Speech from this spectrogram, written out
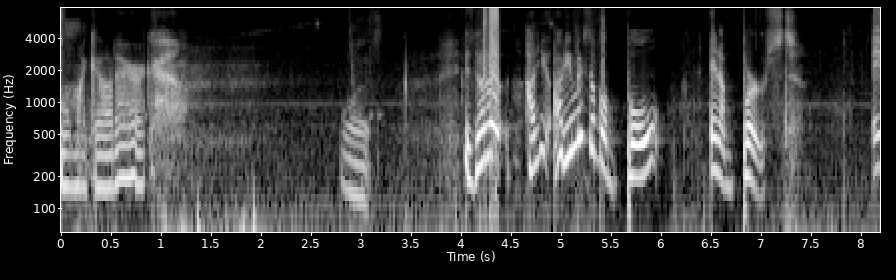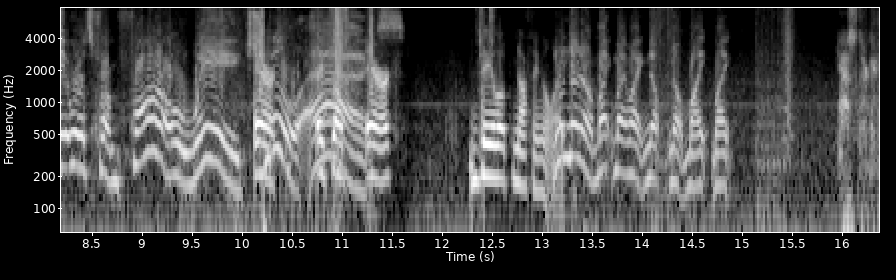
Oh my God, Eric. What? Is that a? How do you how do you mix up a bolt and a burst? It was from far away. Eric, Chill, it's a- Axe. Eric. They look nothing No, alike. no, no, no, Mike, Mike, Mike, no, no, Mike, Mike. Yes, they're getting shot at.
